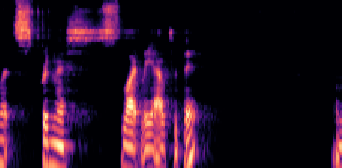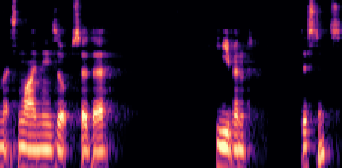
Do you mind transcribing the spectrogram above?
let's bring this slightly out a bit. And let's line these up so they're even distance.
